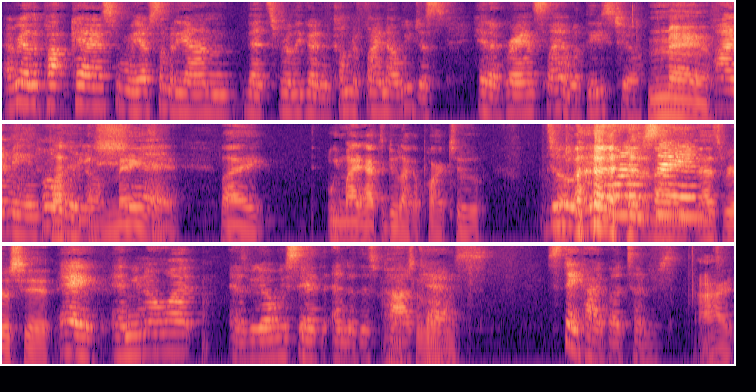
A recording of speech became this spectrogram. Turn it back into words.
every other podcast when we have somebody on that's really good, and come to find out, we just hit a grand slam with these two. Man, I mean, holy amazing. shit. Like, we might have to do like a part two. Dude, you know what I'm like, saying? That's real shit. Hey, and you know what? As we always say at the end of this podcast, Absolutely. stay high, bud tenders. All right.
